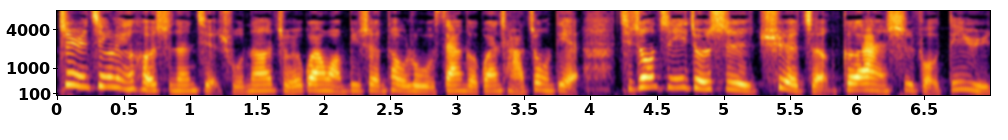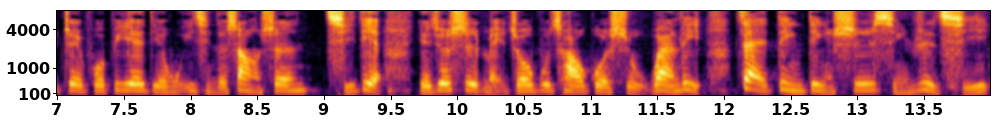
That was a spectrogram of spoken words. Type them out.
至于禁令何时能解除呢？指挥官王必胜透露三个观察重点，其中之一就是确诊个案是否低于这波 BA. 点五疫情的上升起点，也就是每周不超过十五万例，再定定施行日期。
